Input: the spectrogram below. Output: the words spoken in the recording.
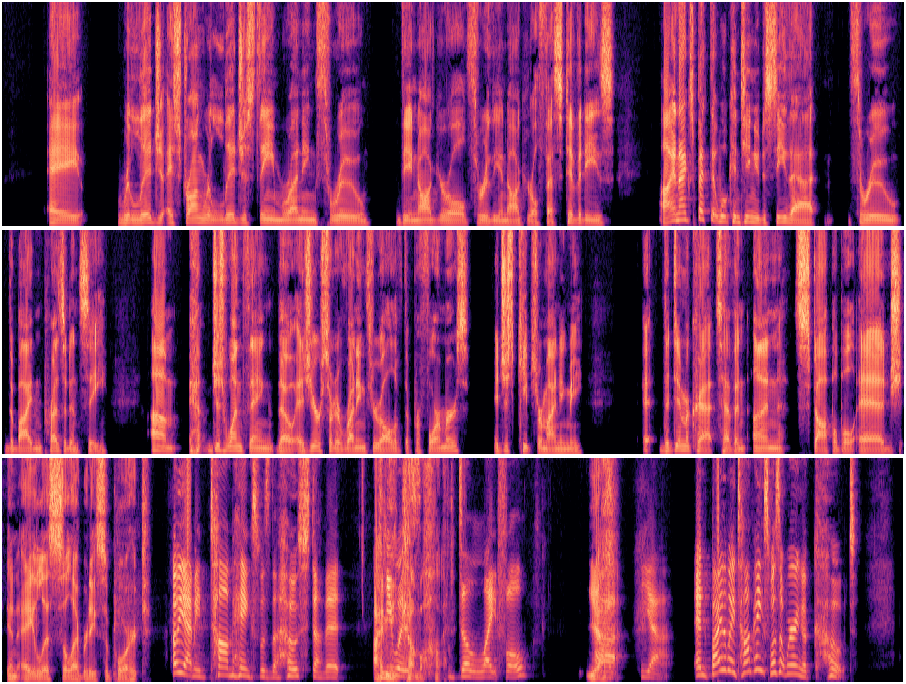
a religious, a strong religious theme running through the inaugural, through the inaugural festivities. Uh, and I expect that we'll continue to see that through the Biden presidency. Um, just one thing though, as you're sort of running through all of the performers, it just keeps reminding me eh, the Democrats have an unstoppable edge in A-list celebrity support. Oh yeah, I mean Tom Hanks was the host of it. I he mean, come on, delightful. Yeah, uh, yeah. And by the way, Tom Hanks wasn't wearing a coat.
